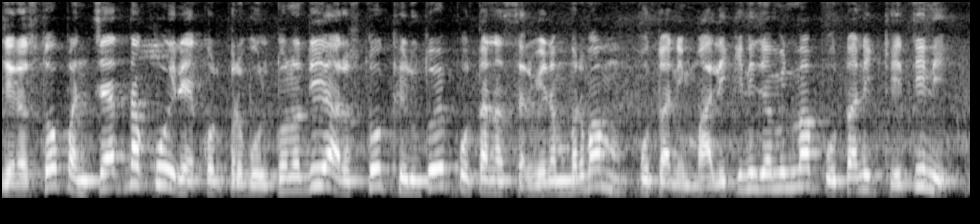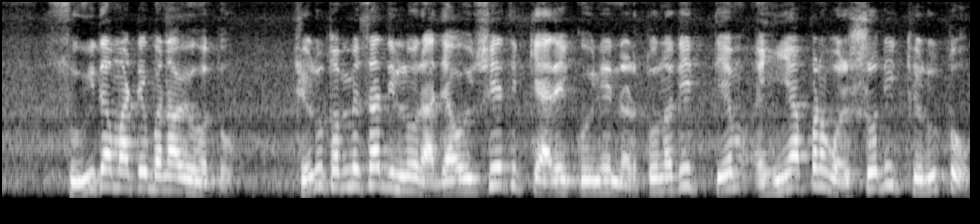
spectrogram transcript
જે રસ્તો પંચાયતના કોઈ રેકોર્ડ પર બોલતો નથી, આ રસ્તો ખેડૂતોએ પોતાના સર્વે નંબરમાં પોતાની માલિકીની જમીનમાં પોતાની ખેતીની સુવિધા માટે બનાવ્યો હતો. ખેડૂત હંમેશા દિલનો રાજા હોય છે, તે ક્યારેય કોઈને નડતો નથી, તેમ અહીંયા પણ વર્ષોથી ખેડૂતો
